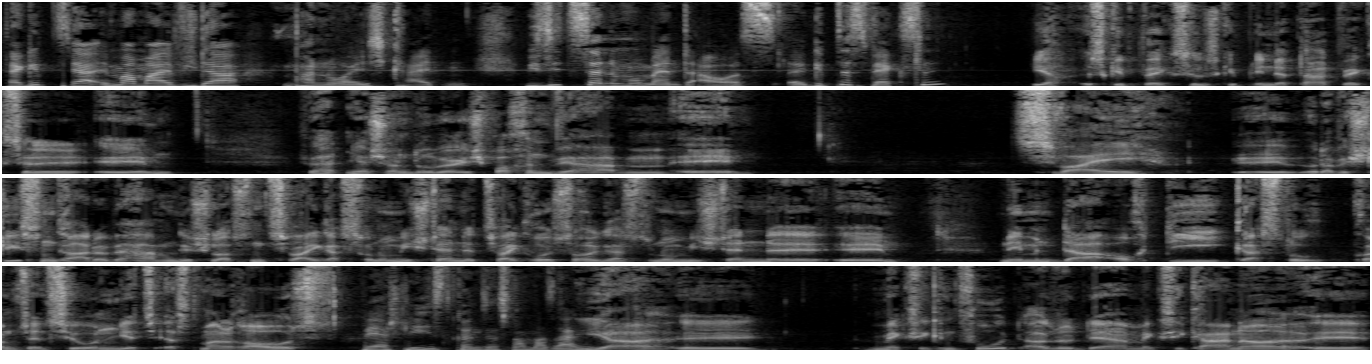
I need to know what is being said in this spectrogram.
Da gibt's ja immer mal wieder ein paar Neuigkeiten. Wie sieht's denn im Moment aus? Äh, gibt es Wechsel? Ja, es gibt Wechsel, es gibt in der Tat Wechsel. Ähm, wir hatten ja schon drüber gesprochen. Wir haben äh, zwei äh, oder wir schließen gerade, wir haben geschlossen zwei Gastronomiestände, zwei größere Gastronomiestände nehmen da auch die Gastro-Konzessionen jetzt erstmal raus. Wer schließt? Können Sie das nochmal sagen? Ja, äh, Mexican Food, also der Mexikaner äh,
